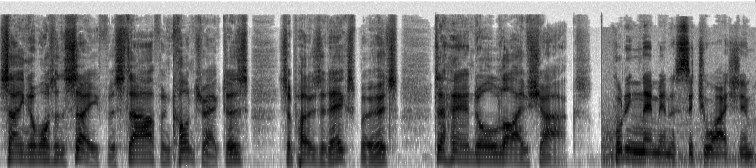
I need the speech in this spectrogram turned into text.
saying it wasn't safe for staff and contractors, supposed experts, to handle live sharks. Putting them in a situation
